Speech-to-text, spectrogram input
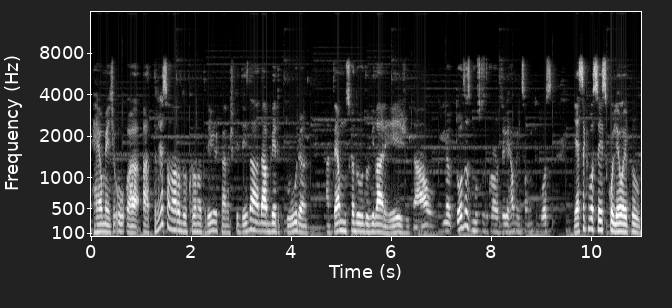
Realmente, o, a, a, trilha sonora do Chrono Trigger, cara, acho que desde a da abertura até a música do, do vilarejo e tal. Meu, todas as músicas do Chrono Trigger realmente são muito boas. E essa que você escolheu aí pro,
